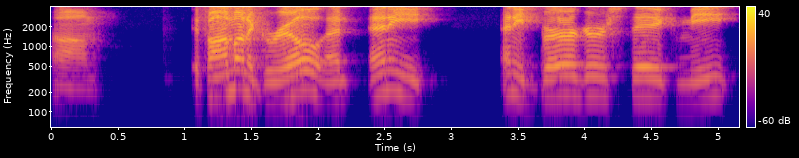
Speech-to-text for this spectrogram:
Um, if I'm on a grill and any any burger, steak, meat,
